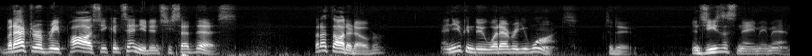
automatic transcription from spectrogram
But after a brief pause, she continued and she said this But I thought it over, and you can do whatever you want to do. In Jesus' name, amen.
